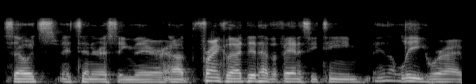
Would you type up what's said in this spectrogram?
so it's it's interesting there. Uh, frankly, I did have a fantasy team in a league where I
